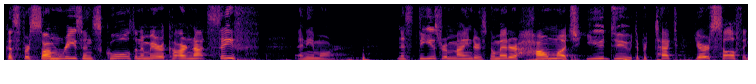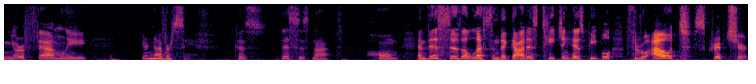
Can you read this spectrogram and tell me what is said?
Because for some reason, schools in America are not safe anymore. And it's these reminders no matter how much you do to protect yourself and your family, you're never safe. Because this is not home. And this is a lesson that God is teaching his people throughout Scripture.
